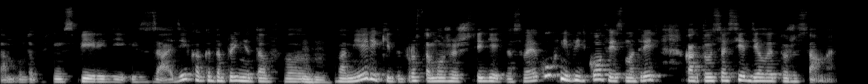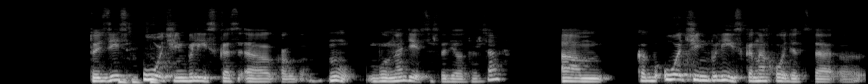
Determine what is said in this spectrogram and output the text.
там, допустим, спереди и сзади, как это принято в, Мгм. в Америке. Ты просто можешь сидеть на своей кухне, пить кофе и смотреть, как твой сосед делает то же самое. То есть здесь очень близко, э, как бы, ну, будем надеяться, что делает то же самое, ам, как бы очень близко находятся э,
